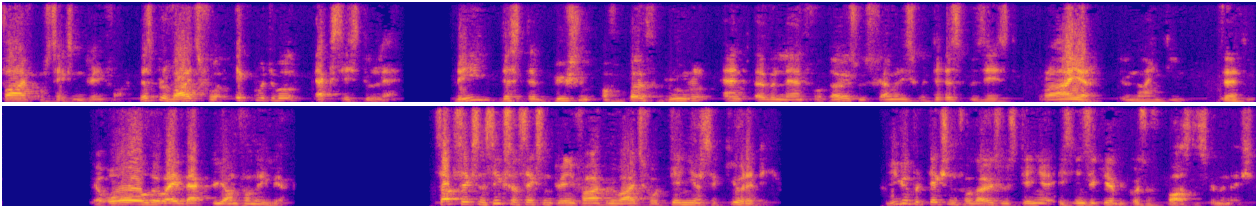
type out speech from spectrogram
5 of Section 25. This provides for equitable access to land, the distribution of both rural and urban land for those whose families were dispossessed prior to 1930 all the way back to Jan van Riebeeck. Subsection 6 of Section 25 provides for tenure security. Legal protection for those whose tenure is insecure because of past discrimination.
